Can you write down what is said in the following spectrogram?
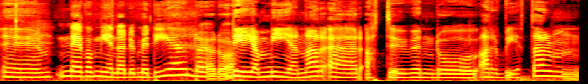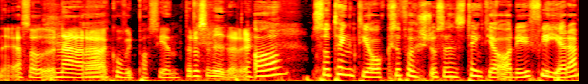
Eh, Nej, vad menar du med det undrar jag då? det jag menar är att du ändå arbetar mm, alltså, nära Ja. covid-patienter och så vidare. Ja, så tänkte jag också först och sen så tänkte jag, ja det är ju flera,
